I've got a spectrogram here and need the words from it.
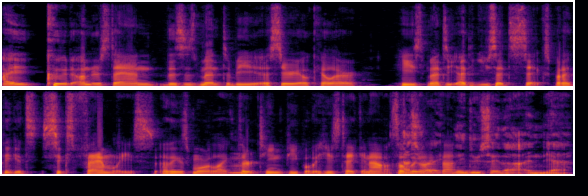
I could understand this is meant to be a serial killer. He's meant to, I think you said six, but I think it's six families. I think it's more like mm. 13 people that he's taken out, something That's like that. They do say that, and yeah.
